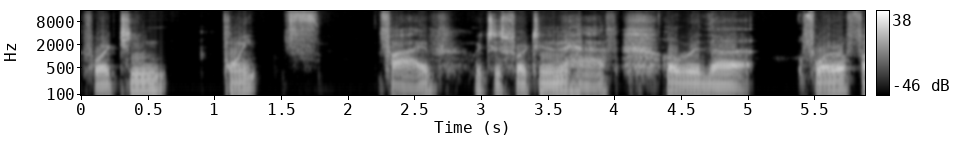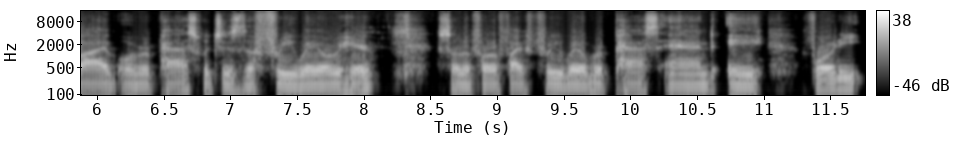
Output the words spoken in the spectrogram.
14.5, which is 14 and a half, over the 405 overpass, which is the freeway over here. So the 405 freeway overpass and a 40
